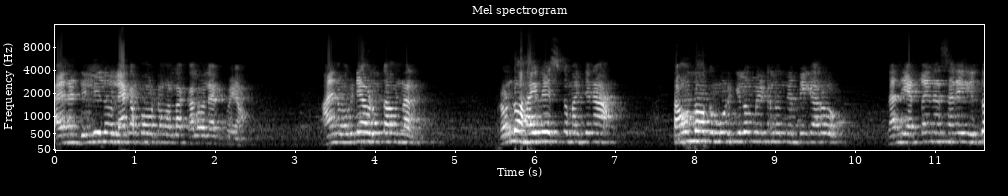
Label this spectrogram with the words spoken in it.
ఆయన ఢిల్లీలో లేకపోవటం వల్ల కలవలేకపోయాం. ఆయన ఒకటే అడుగుతా ఉన్నారు రెండు హైవేస్కి మధ్యన టౌన్లో ఒక మూడు కిలోమీటర్లు ఉంది ఎంపీ గారు. దాన్ని ఎట్లయినా సరే యుద్ధ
